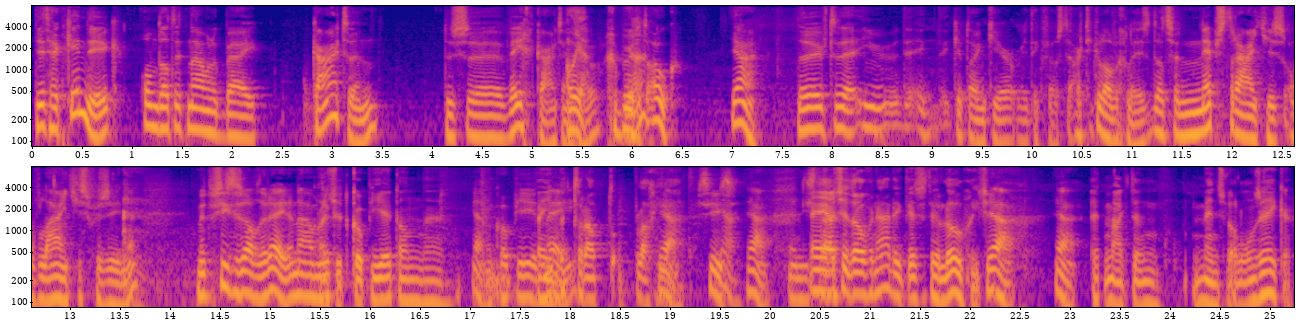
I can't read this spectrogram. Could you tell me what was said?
Dit herkende ik omdat dit namelijk bij kaarten, dus eh wegenkaarten en Oh ja. zo, gebeurt Ja? het ook. Ja, daar heeft, eh, ik, ik heb daar een keer, weet ik veel, een artikel over gelezen, dat ze nepstraatjes of laantjes verzinnen. Met precies dezelfde reden, namelijk, Als je het kopieert, dan eh, ja, dan kopieer je het ben je mee. betrapt op plagiaat. Ja, precies. Ja. Ja. En die Nee, staat- als je erover nadenkt, is het heel logisch. ja, ja. Het maakt een mens wel onzeker.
